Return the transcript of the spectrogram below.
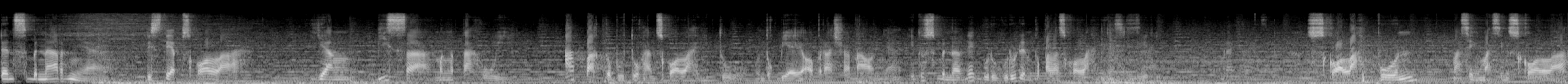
Dan sebenarnya di setiap sekolah yang bisa mengetahui apa kebutuhan sekolah itu untuk biaya operasionalnya itu sebenarnya guru-guru dan kepala sekolahnya sendiri. Sekolah pun masing-masing sekolah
